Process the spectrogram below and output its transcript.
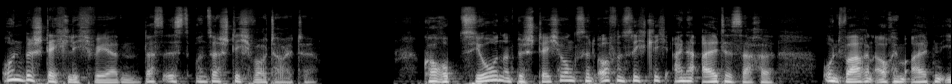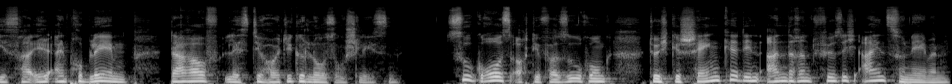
Unbestechlich werden, das ist unser Stichwort heute. Korruption und Bestechung sind offensichtlich eine alte Sache und waren auch im alten Israel ein Problem. Darauf lässt die heutige Losung schließen zu groß auch die Versuchung, durch Geschenke den anderen für sich einzunehmen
